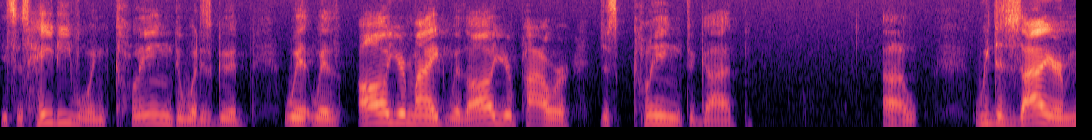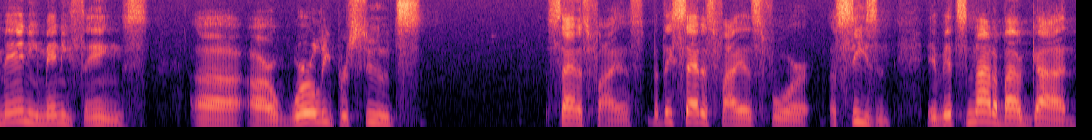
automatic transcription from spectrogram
he says, hate evil and cling to what is good with, with all your might, with all your power, just cling to God. Uh, we desire many, many things. Uh, our worldly pursuits satisfy us, but they satisfy us for a season. If it's not about God,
